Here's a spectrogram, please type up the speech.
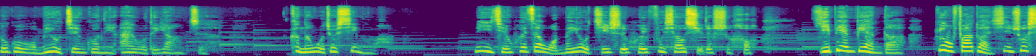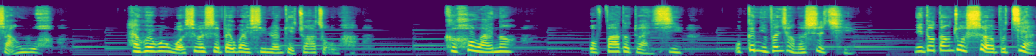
如果我没有见过你爱我的样子，可能我就信了。你以前会在我没有及时回复消息的时候，一遍遍的给我发短信说想我，还会问我是不是被外星人给抓走了。可后来呢？我发的短信，我跟你分享的事情，你都当做视而不见。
